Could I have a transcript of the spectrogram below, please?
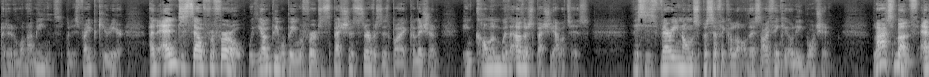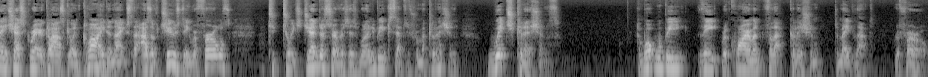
I don't know what that means, but it's very peculiar. An end to self referral, with young people being referred to specialist services by a clinician in common with other specialities. This is very non specific, a lot of this. I think it'll need watching. Last month, NHS Greater Glasgow and Clyde announced that as of Tuesday, referrals to, to its gender services will only be accepted from a clinician. Which clinicians? And what will be the requirement for that clinician to make that referral?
